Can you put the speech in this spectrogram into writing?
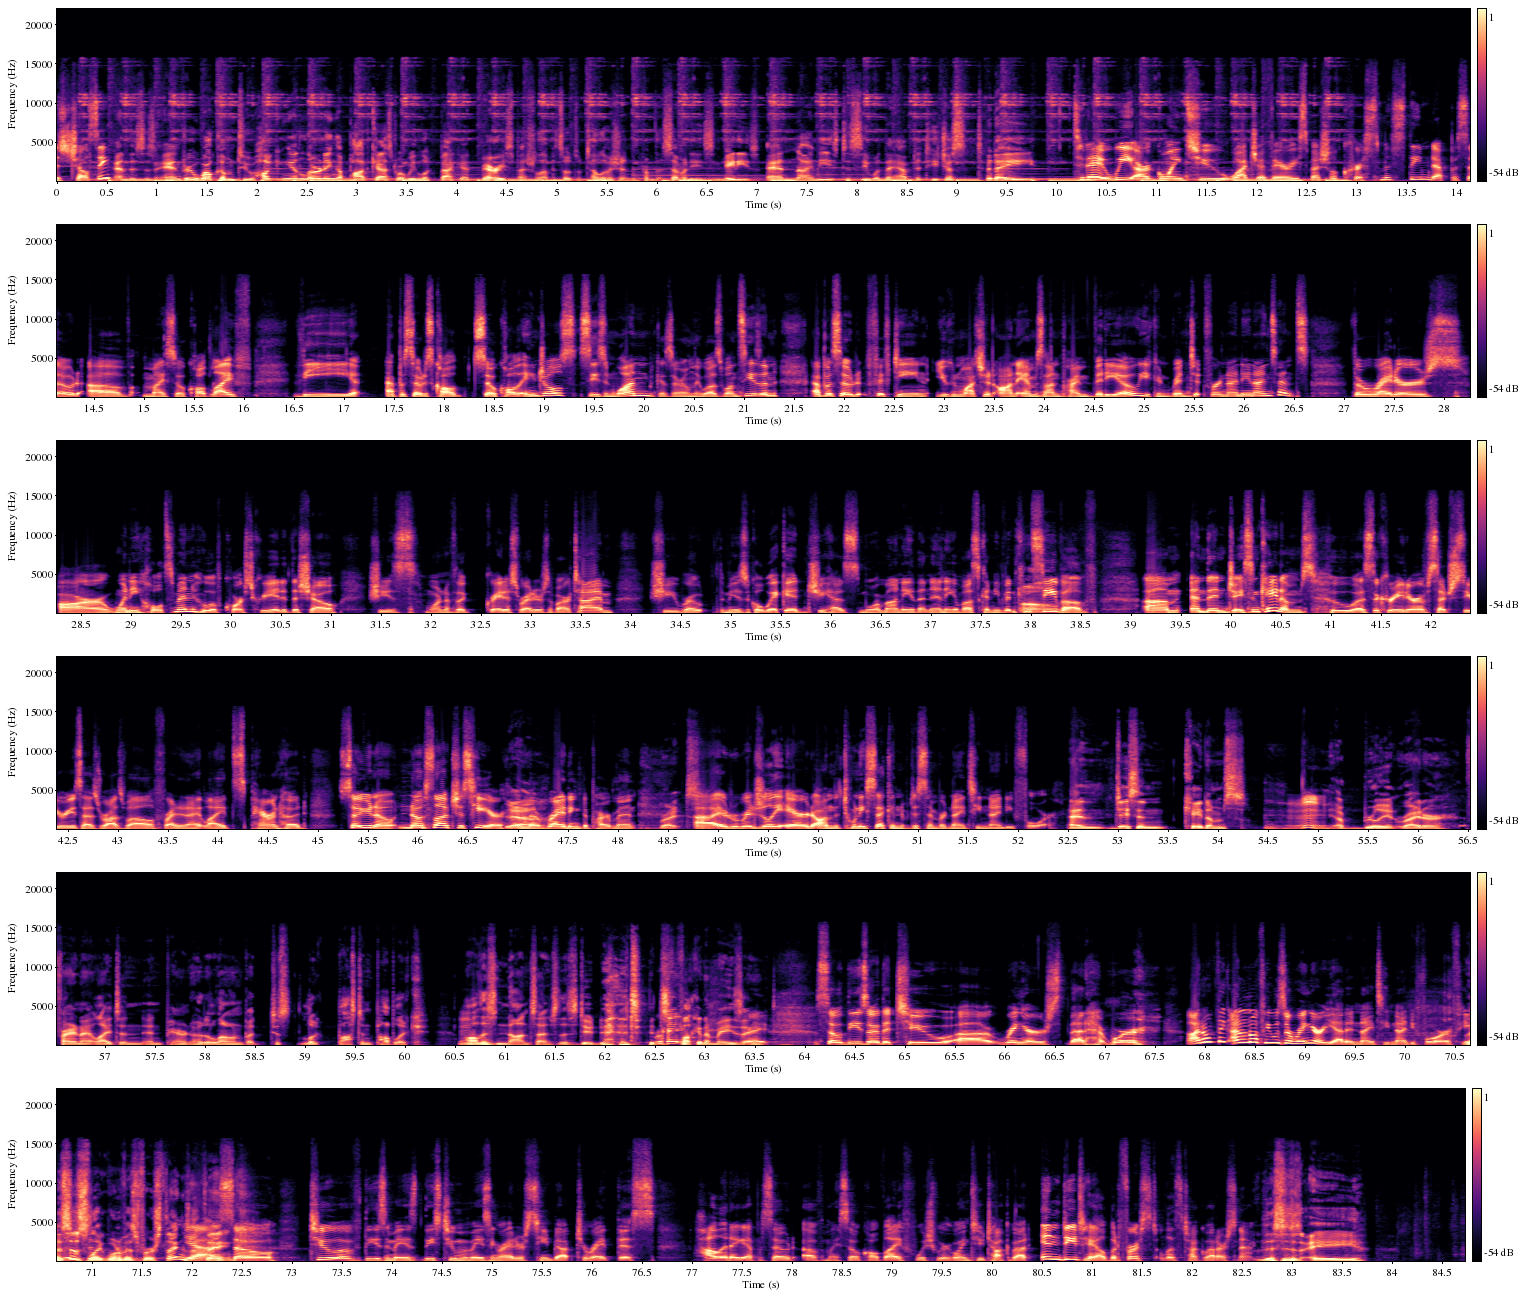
This is Chelsea. And this is Andrew. Welcome to Hugging and Learning, a podcast where we look back at very special episodes of television from the 70s, 80s, and 90s to see what they have to teach us today. Today, we are going to watch a very special Christmas themed episode of My So Called Life. The episode is called So Called Angels, season one, because there only was one season. Episode 15. You can watch it on Amazon Prime Video. You can rent it for 99 cents. The writers are Winnie Holzman, who, of course, created the show. She's one of the greatest writers of our time. She wrote the musical Wicked. She has more money than any of us can even conceive oh. of. Um, and then Jason Katims, who was the creator of such series as Roswell, Friday Night Lights, Parenthood. So, you know, no slouches here in the writing department. Right. Uh, it originally aired on the 22nd of December, 1994. And Jason Katims, Mm-hmm. a brilliant writer, Friday Night Lights and, and Parenthood alone, but just look, Boston Public. All this nonsense this dude did. It's Mm-hmm. Right. fucking amazing. Right. So these are the two uh, ringers that were. I don't think I don't know if he was a ringer yet in 1994. If he This was is like one of his first things, yeah. I think. So two of these amazing these two amazing writers teamed up to write this holiday episode of My So-Called Life, which we're going to talk about in detail. But first, let's talk about our snack. this is a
